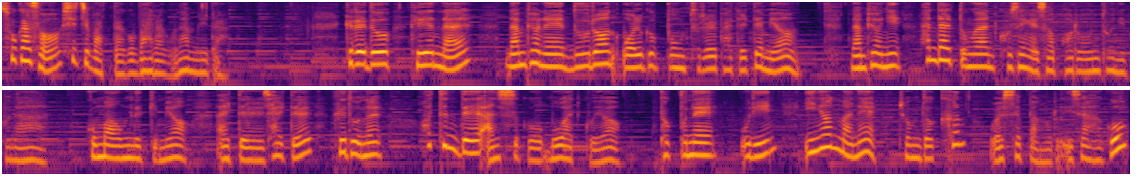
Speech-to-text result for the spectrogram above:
속아서 시집 왔다고 말하곤 합니다. 그래도 그 옛날 남편의 누런 월급 봉투를 받을 때면 남편이 한 달 동안 고생해서 벌어온 돈이구나. 고마움 느끼며 알뜰살뜰 그 돈을 허튼 데 안 쓰고 모았고요. 덕분에 우린 2년 만에 좀 더 큰 월세방으로 이사하고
